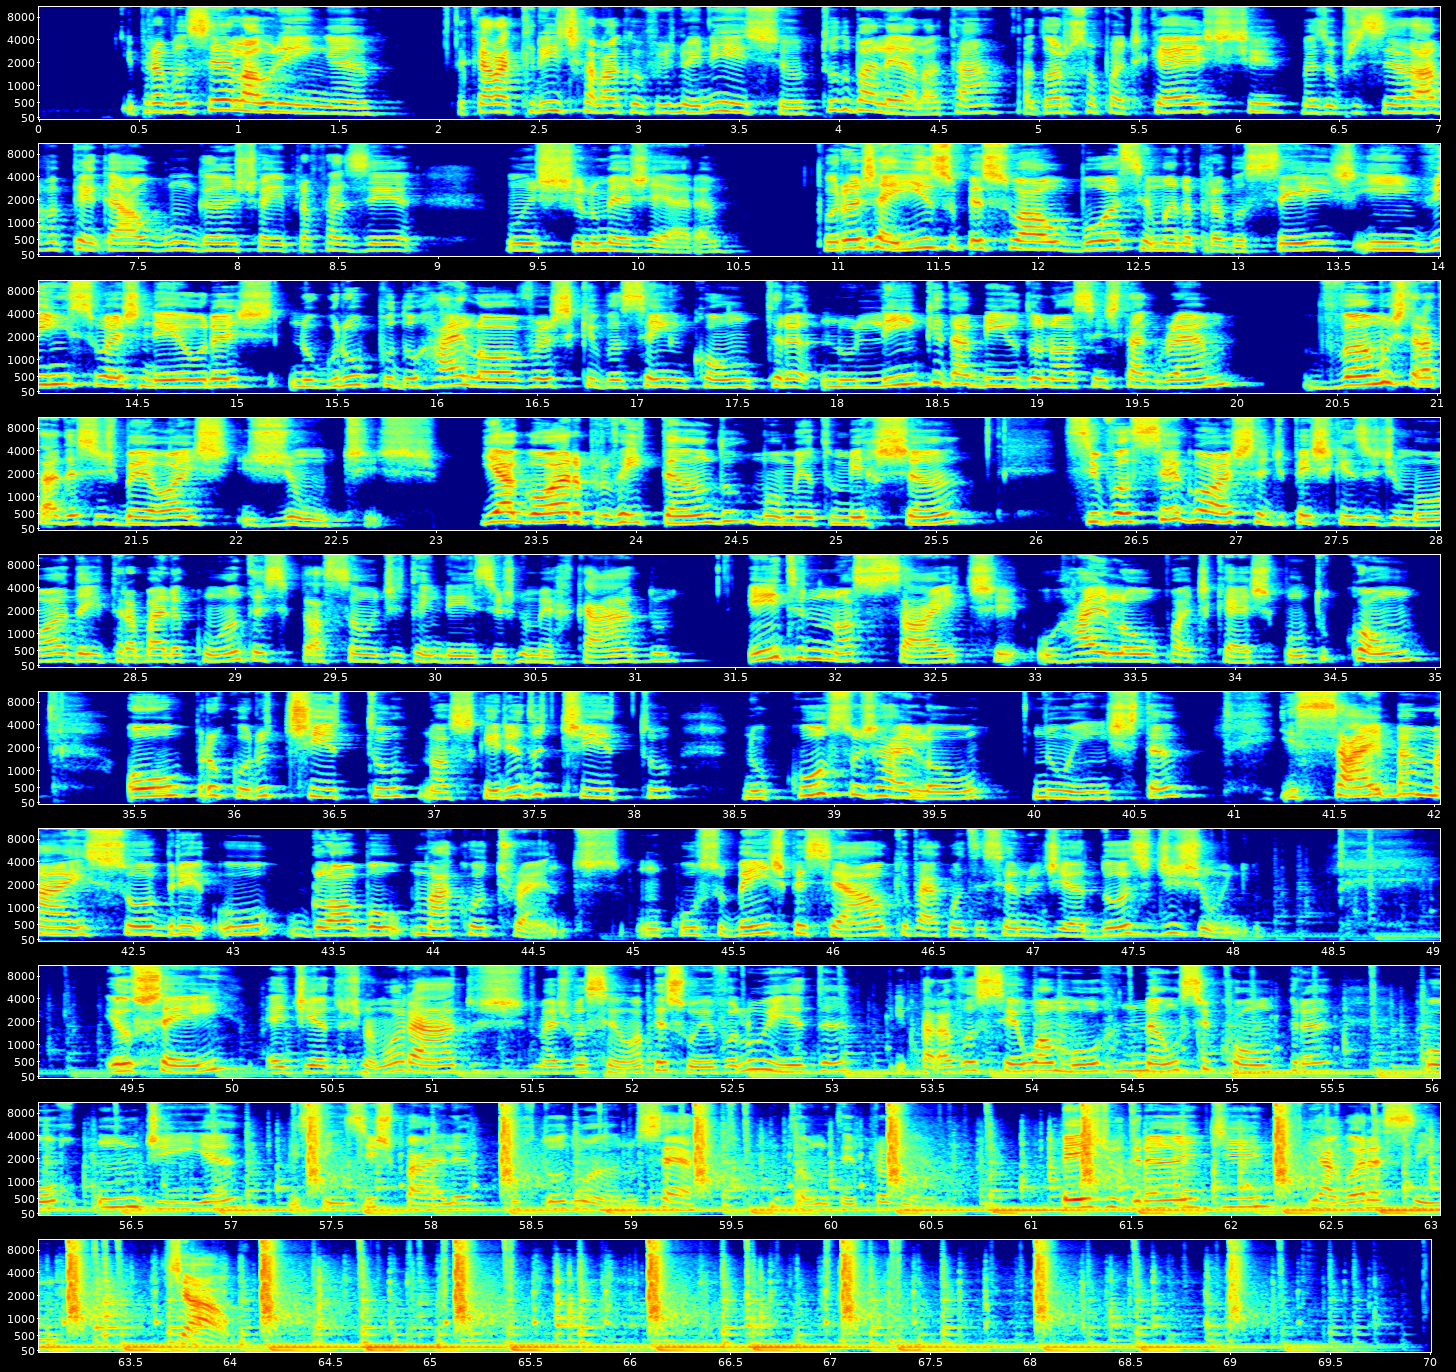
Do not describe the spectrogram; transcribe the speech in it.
E para você, Laurinha, aquela crítica lá que eu fiz no início, tudo balela, tá? Adoro seu podcast, mas eu precisava pegar algum gancho aí para fazer um estilo megera. Por hoje é isso, pessoal. Boa semana para vocês e enviem suas neuras no grupo do High Lovers que você encontra no link da bio do nosso Instagram. Vamos tratar desses BOs juntos. E agora, aproveitando, momento merchan, se você gosta de pesquisa de moda e trabalha com antecipação de tendências no mercado, entre no nosso site, o highlowpodcast.com, ou procure o Tito, nosso querido Tito, no Cursos High Low no Insta e saiba mais sobre o Global Macro Trends, um curso bem especial que vai acontecer no dia 12 de junho. Eu sei, é dia dos namorados, mas você é uma pessoa evoluída e para você o amor não se compra por um dia e sim se espalha por todo ano, certo? Então não tem problema. Beijo grande e agora sim, tchau!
